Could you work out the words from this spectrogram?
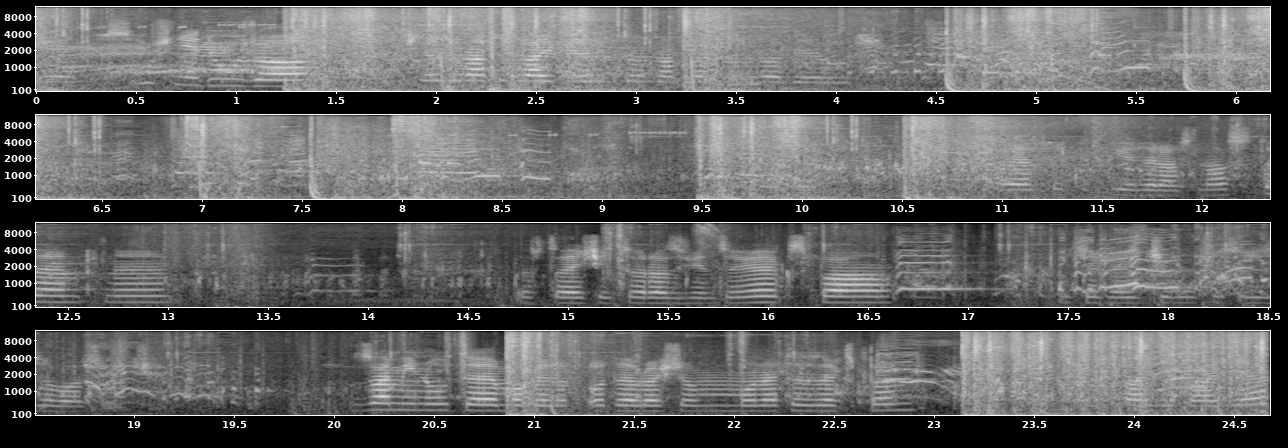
Więc już niedużo. Myślę, że na tym live to na pewno zrobię już. To ja sobie kupię teraz następny. Dostajecie coraz więcej expa. I czekajcie, muszę coś zobaczyć. Za minutę mogę odebrać tą monetę z expem. Fajnie, fajnie.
